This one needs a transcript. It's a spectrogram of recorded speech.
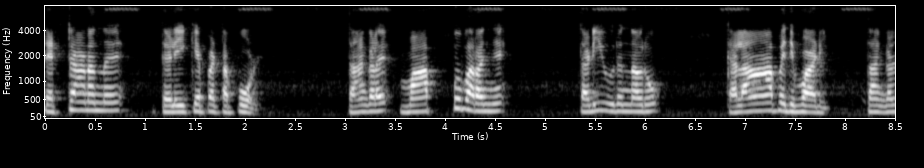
തെറ്റാണെന്ന് തെളിയിക്കപ്പെട്ടപ്പോൾ താങ്കൾ മാപ്പ് പറഞ്ഞ് തടിയൂരുന്ന ഒരു കലാപരിപാടി താങ്കൾ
